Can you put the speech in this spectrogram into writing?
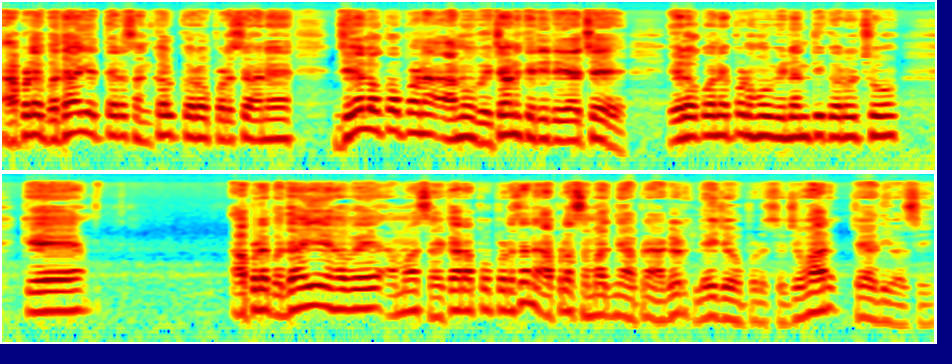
આપણે બધાએ અત્યારે સંકલ્પ કરવો પડશે અને જે લોકો પણ આનું વેચાણ કરી રહ્યા છે, એ લોકોને પણ હું વિનંતી કરું છું કે આપણે બધાએ હવે આમાં સહકાર આપવો પડશે ને આપણા સમાજને આપણે આગળ લઈ જવો પડશે. જોહાર, જય આદિવાસી.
